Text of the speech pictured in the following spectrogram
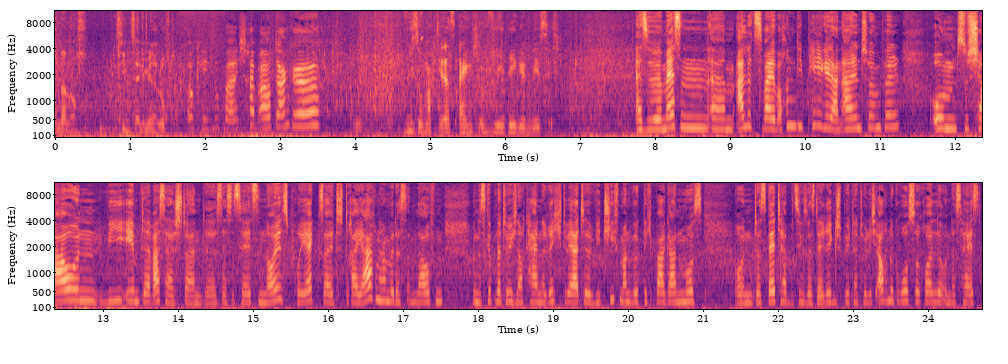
und dann noch 7 cm Luft. Okay, super. Ich schreibe auf, danke. Wieso macht ihr das eigentlich und wie regelmäßig? Also wir messen ähm, alle zwei Wochen die Pegel an allen Tümpeln, um zu schauen, wie eben der Wasserstand ist. Das ist ja jetzt ein neues Projekt. Seit drei Jahren haben wir das am Laufen. Und es gibt natürlich noch keine Richtwerte, wie tief man wirklich baggern muss. Und das Wetter bzw. der Regen spielt natürlich auch eine große Rolle. Und das heißt,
